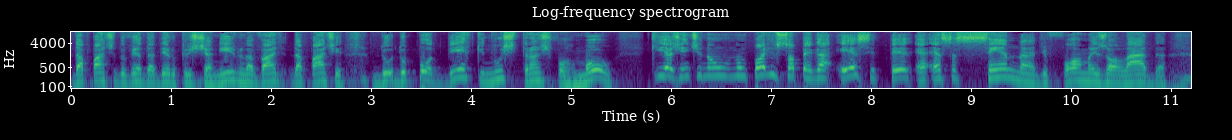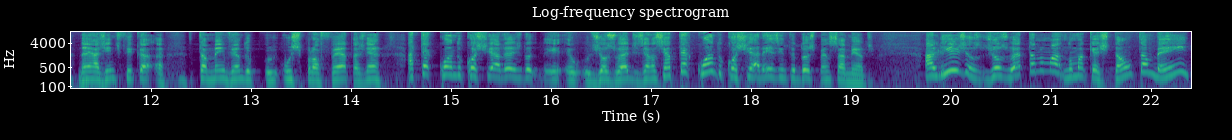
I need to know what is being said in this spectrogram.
da parte do verdadeiro cristianismo, da, da parte do, do poder que nos transformou, que a gente não, não pode só pegar esse te- eh, essa cena de forma isolada, né? A gente fica ah, também vendo os profetas, né? Até quando cocheareis, eh, eh, Josué dizendo assim, até quando cocheareis entre dois pensamentos? Ali Jo- Josué está numa, numa questão também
